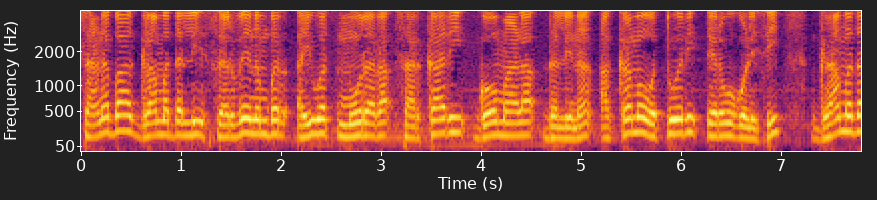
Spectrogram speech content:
ಸಣಬ ಗ್ರಾಮದಲ್ಲಿ ಸರ್ವೆ ನಂಬರ್ ಐವತ್ ಮೂರರ ಸರ್ಕಾರಿ ಗೋಮಾಳದಲ್ಲಿನ ಅಕ್ರಮ ಒತ್ತುವರಿ ತೆರವುಗೊಳಿಸಿ ಗ್ರಾಮದ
